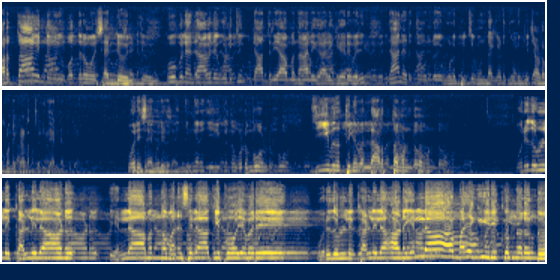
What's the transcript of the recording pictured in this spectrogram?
ഭർത്താവിന്റെ ഒരു ഉപദ്രവവും ശല്യവും ഞാൻ രാവിലെ കുടിക്കും രാത്രി ആകുമ്പോൾ നാല് കാലി കയറി വരും. ഞാൻ എടുത്ത് കൊണ്ടുപോയി കുളിപ്പിച്ച് മുണ്ടൊക്കെ എടുത്ത് കുളിപ്പിച്ച് അവിടെ കൊണ്ട് കിടത്തും. ഇത് എന്നെ ഒരു ശല്യം. ഇങ്ങനെ ജീവിക്കുന്ന കുടുംബവും ജീവിതത്തിന് വല്ല അർത്ഥമുണ്ടോ? ഒരു തുള്ളി കള്ളിലാണ് എല്ലാമെന്ന് മനസ്സിലാക്കി പോയവരെ ഒരു തുള്ളി കള്ളിലാണ് എല്ലാം മയങ്ങിയിരിക്കുന്നതെന്ന്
